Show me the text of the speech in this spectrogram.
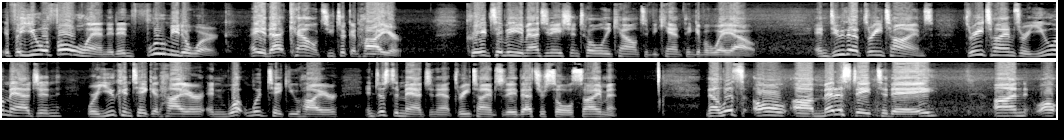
if a UFO landed and flew me to work. Hey, that counts. You took it higher. Creativity, imagination totally counts if you can't think of a way out. And do that three times. Three times where you imagine where you can take it higher and what would take you higher. And just imagine that three times today. That's your sole assignment. Now let's all uh, meditate today on well,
